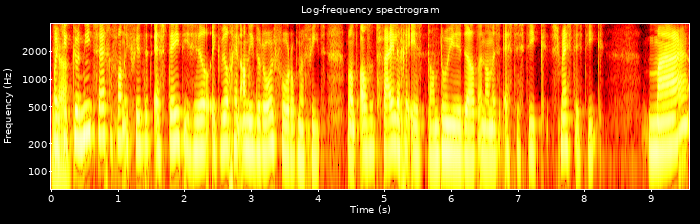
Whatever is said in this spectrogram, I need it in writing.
Want ja. je kunt niet zeggen van, ik vind het esthetisch heel... Ik wil geen Annie de Roy voor op mijn fiets. Want als het veiliger is, dan doe je dat. En dan is esthetiek, smestistiek. Maar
